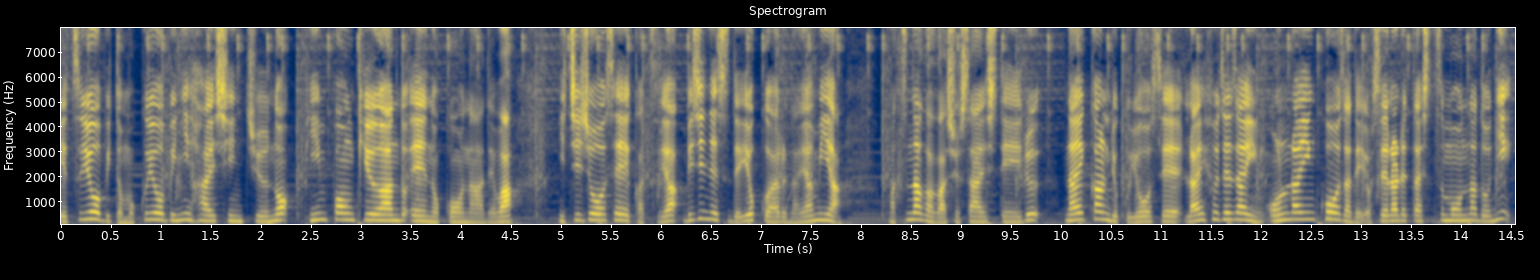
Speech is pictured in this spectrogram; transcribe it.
月曜日と木曜日に配信中のピンポン Q&A のコーナーでは日常生活やビジネスでよくある悩みや松永が主催している内観力養成ライフデザインオンライン講座で寄せられた質問などに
